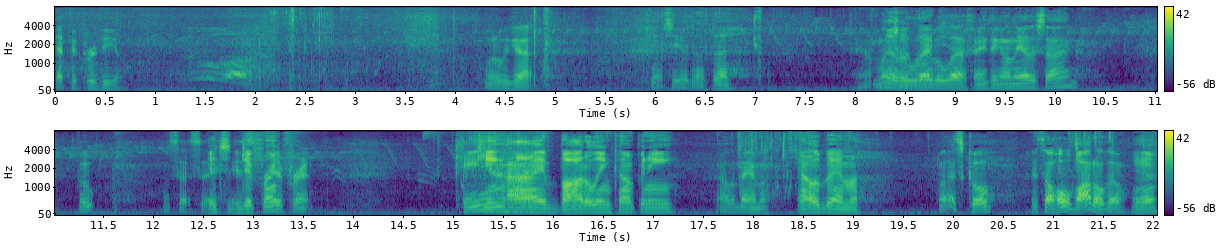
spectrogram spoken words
Epic reveal. What do we got? Can't see without the. Not much of the look like- label left. Anything on the other side? What's that say? It's different? Different. King, King High, High Bottling Company, Alabama. Alabama. Well, that's cool. It's a whole bottle though. Yeah.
